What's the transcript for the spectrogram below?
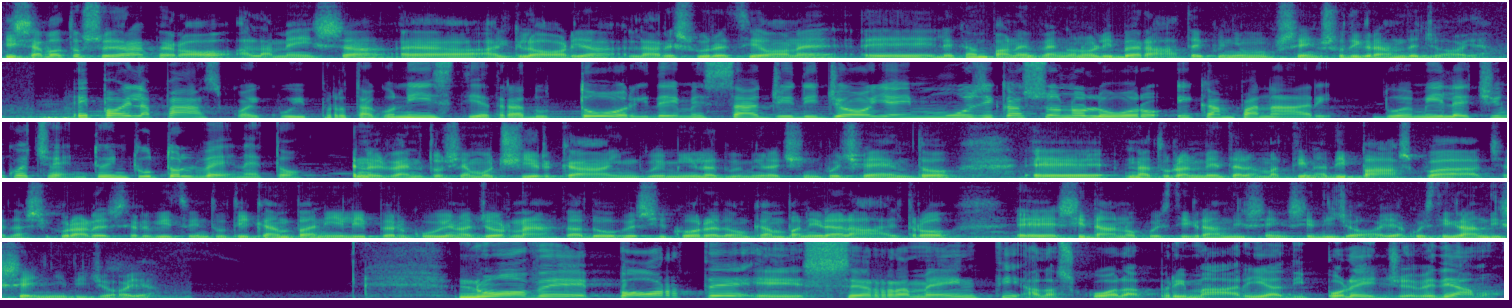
Il sabato sera però alla messa, eh, al Gloria, la resurrezione e le campane vengono liberate, quindi un senso di grande gioia. E poi la Pasqua, i cui protagonisti e traduttori dei messaggi di gioia in musica sono loro i campanari, 2500 in tutto il Veneto. Nel Veneto siamo circa in 2000-2500 e naturalmente la mattina di Pasqua c'è da assicurare il servizio in tutti i campanili per cui è una giornata dove si corre da un campanile all'altro e si danno questi grandi sensi di gioia, questi grandi segni di gioia. Nuove porte e serramenti alla scuola primaria di Polegge, vediamo.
